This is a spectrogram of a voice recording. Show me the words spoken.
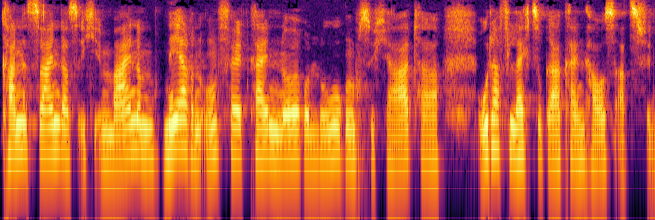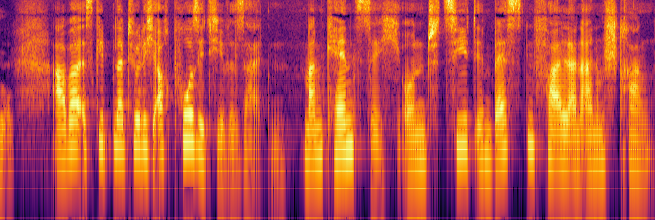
kann es sein, dass ich in meinem näheren Umfeld keinen Neurologen, Psychiater oder vielleicht sogar keinen Hausarzt finde. Aber es gibt natürlich auch positive Seiten. Man kennt sich und zieht im besten Fall an einem Strang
